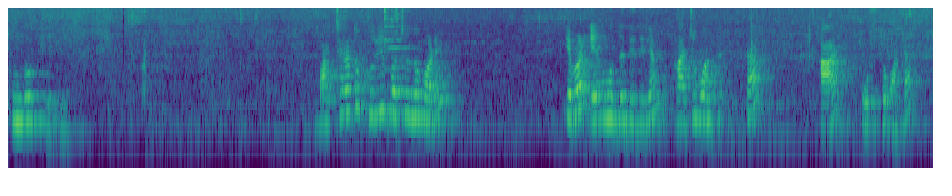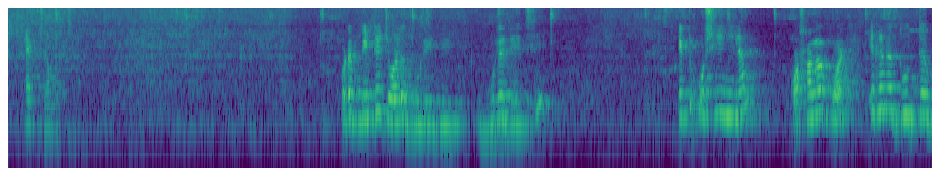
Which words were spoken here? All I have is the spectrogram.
সুন্দর খেতে। বাচ্চারা তো খুবই পছন্দ করে। এবার এর মধ্যে দিয়ে দিলাম কাজু বাটা আর পোস্ত বাটা এক চামচ। ওটা বেটে জলে গুলিয়ে দিয়ে, গুলে দিয়েছি। একটু কষিয়ে নিলাম। কষানোর পর এখানে দুধ দেব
